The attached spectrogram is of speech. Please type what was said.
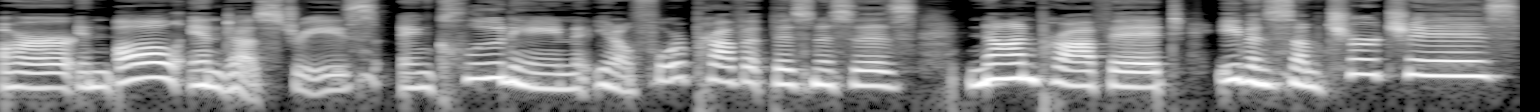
are in all industries, including, you know, for-profit businesses, nonprofit, even some churches,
